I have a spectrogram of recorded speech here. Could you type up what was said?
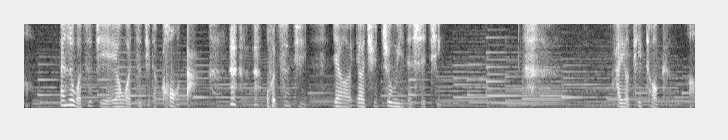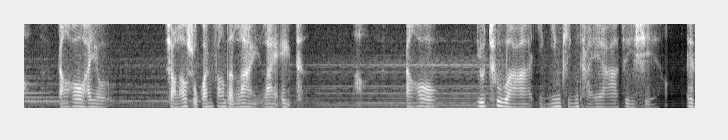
哈，但是我自己也有我自己的扣打，我自己要要去注意的事情，还有 TikTok。然后还有小老鼠官方的 Line Line Eight，好，然后 YouTube 啊，影音平台呀、啊，这一些，哎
